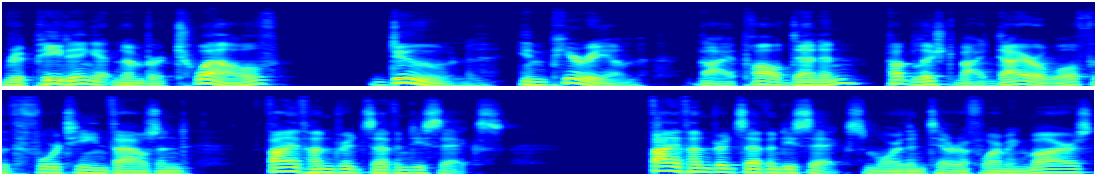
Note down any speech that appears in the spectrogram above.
Repeating at number 12, Dune Imperium by Paul Dennen, published by Direwolf with 14,576. 576 more than Terraforming Mars,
